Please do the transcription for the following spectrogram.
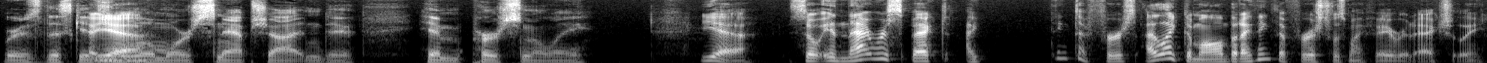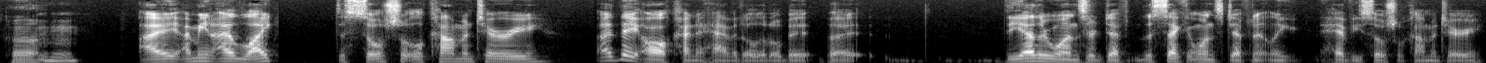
whereas this gives Yeah. you a little more snapshot into him personally. Yeah. So in that respect, I think the first I liked them all, but I think the first was my favorite actually. Huh. I I mean I like the social commentary. Uh, they all kind of have it a little bit, but the other ones are def- the second one's definitely heavy social commentary,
